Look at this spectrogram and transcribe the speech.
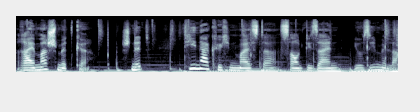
Reimer Schmidtke. Schnitt Tina Küchenmeister, Sounddesign Josi Miller.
